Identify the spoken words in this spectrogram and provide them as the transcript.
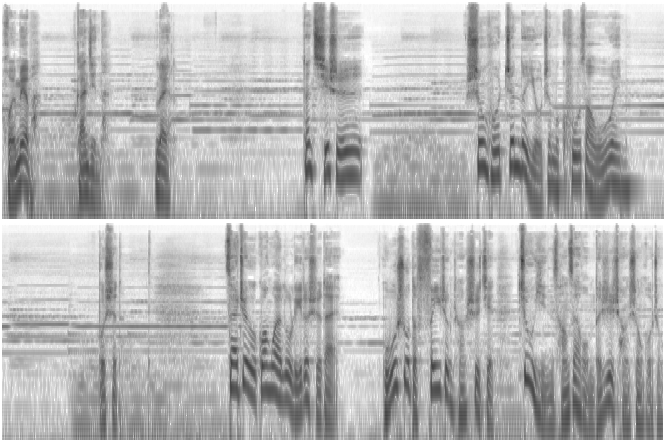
毁灭吧，赶紧的，累了。但其实，生活真的有这么枯燥无味吗？不是的，在这个光怪陆离的时代，无数的非正常事件就隐藏在我们的日常生活中。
